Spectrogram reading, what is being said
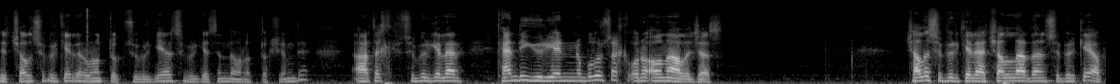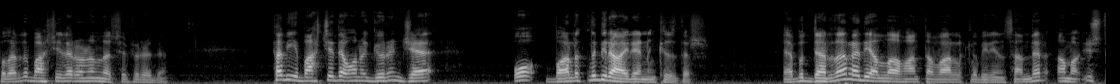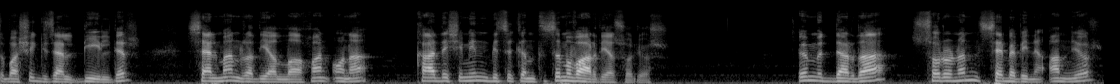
Biz çalı süpürgeleri unuttuk. Süpürge süpürgesini de unuttuk şimdi. Artık süpürgeler kendi yürüyenini bulursak onu, onu alacağız. Çalı süpürgeler, çalılardan süpürge yapılırdı. Bahçeler onunla süpürürdü. Tabii bahçede onu görünce o varlıklı bir ailenin kızdır. Ebu Derda radıyallahu anh da varlıklı bir insandır ama üstü başı güzel değildir. Selman radıyallahu anh ona kardeşimin bir sıkıntısı mı var diye soruyor. Ümmü Derda sorunun sebebini anlıyor.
